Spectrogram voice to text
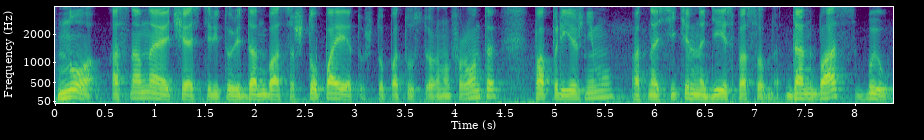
Но основная часть территории Донбасса, что по эту, что по ту сторону фронта, по-прежнему относительно дееспособна. Донбасс был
